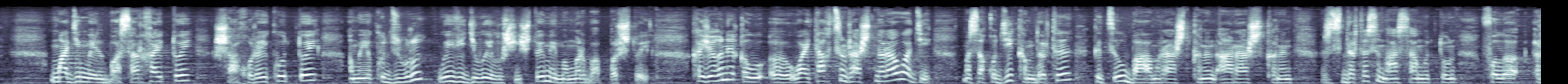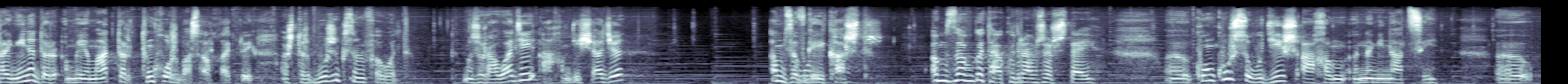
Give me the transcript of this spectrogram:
Мади мейл басар хайтой, шахурай коттой, ама я кудзуру, уй видео илушиштой, ме мамар баппырштой. Кажығыны уай тақцын раштын рауади, маса куди камдырты гыцыл баам рашт кынын, арашт кынын, сыдартасын асамыттон, фала раминадар, ама я маттыр тын хош басар хайтой, аштыр бужын ксын фавод. Мазуравади, ахам дишаджы, амзавгай кашт. Амзавга та кудравжыр штай. Конкурсы удиш ахам номинации.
